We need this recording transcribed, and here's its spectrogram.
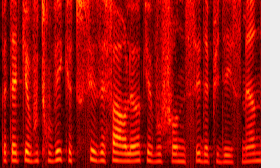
Peut-être que vous trouvez que tous ces efforts-là que vous fournissez depuis des semaines,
